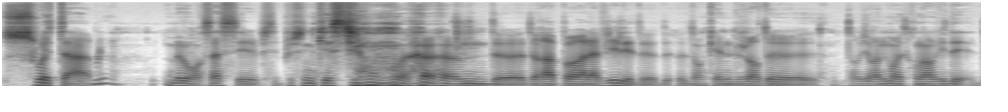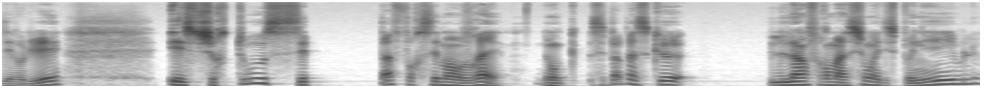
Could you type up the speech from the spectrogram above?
souhaitable mais bon, ça, c'est plus une question de, de, rapport à la ville et de, dans quel genre d'environnement est-ce qu'on a envie d'évoluer. Et surtout, c'est pas forcément vrai. Donc, c'est pas parce que l'information est disponible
